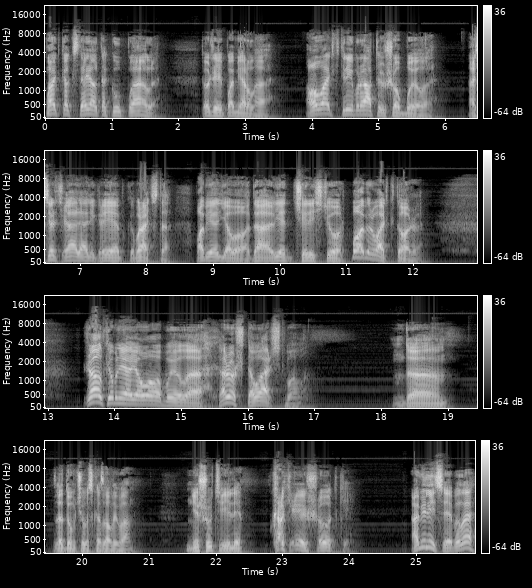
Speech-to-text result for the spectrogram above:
Мать как стояла, так упала, тоже и померла. А у Вадьки три брата еще было. Осерчали они крепко, братья-то. Побил его, да вид чересчур. Помер Вадька тоже. Жалко мне его было, хороший товарищ был. «Да...» — задумчиво сказал Иван. «Не шутили». «Какие шутки!» «А милиция была?»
